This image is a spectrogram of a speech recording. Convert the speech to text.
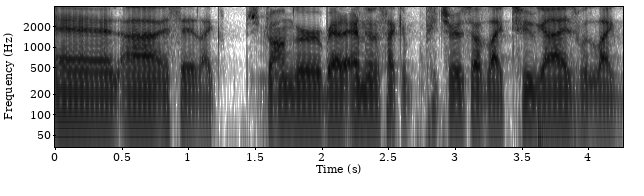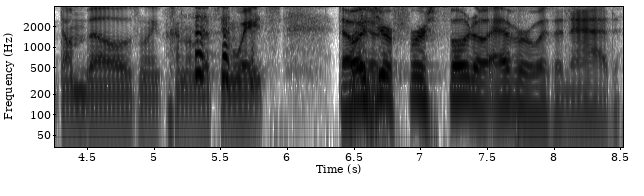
And uh, it said like stronger, better. And there was like pictures of like two guys with like dumbbells and like kind of lifting weights. That But was your first photo ever was an ad.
